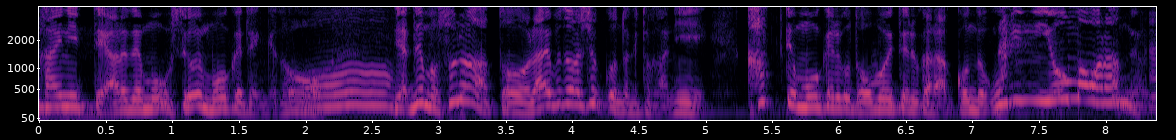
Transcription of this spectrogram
買いに行って、あれでもうすごい儲けてんけど、いや、でもその後、ライブドアショックの時とかに、買って儲けることを覚えてるから、今度売りによう回らんのよね。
